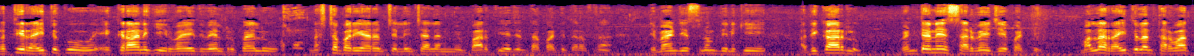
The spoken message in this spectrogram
ప్రతి రైతుకు ఎకరానికి ఇరవై ఐదు వేల రూపాయలు నష్టపరిహారం చెల్లించాలని మేము భారతీయ జనతా పార్టీ తరఫున డిమాండ్ చేస్తున్నాం. దీనికి అధికారులు వెంటనే సర్వే చేపట్టి మళ్ళా రైతులను తర్వాత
